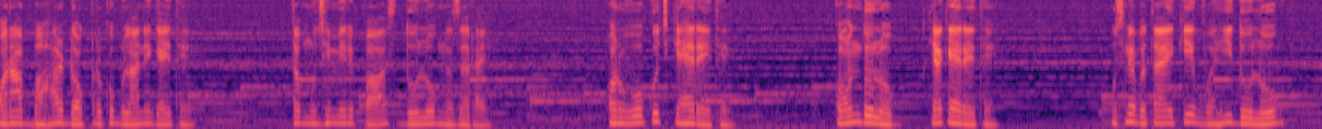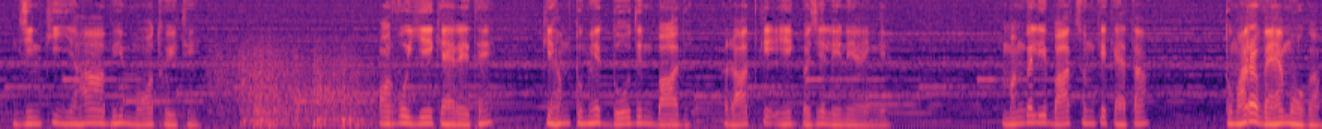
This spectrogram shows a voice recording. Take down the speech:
और आप बाहर डॉक्टर को बुलाने गए थे, तब मुझे मेरे पास दो लोग नज़र आए और वो कुछ कह रहे थे। कौन दो लोग? क्या कह रहे थे? उसने बताया कि वही दो लोग जिनकी यहाँ अभी मौत हुई थी और वो ये कह रहे थे कि हम तुम्हें दो दिन बाद रात के एक बजे लेने आएँगे। मंगल ये बात सुन के कहता, तुम्हारा वहम होगा।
